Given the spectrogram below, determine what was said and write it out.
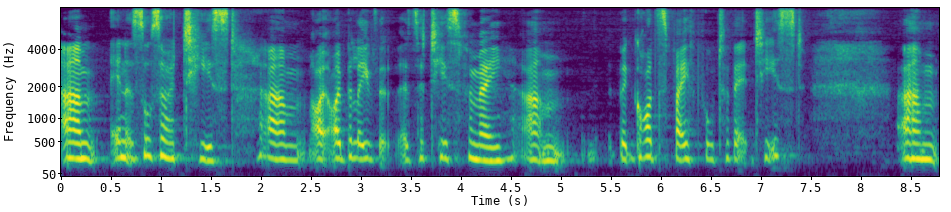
um, and it's also a test. Um, I, I, believe that it's a test for me, um, but God's faithful to that test. Um,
